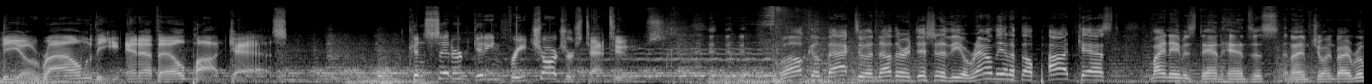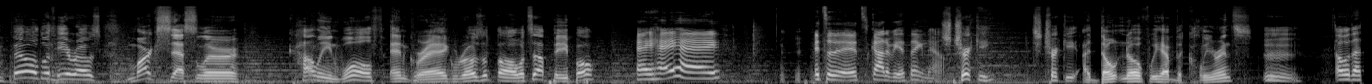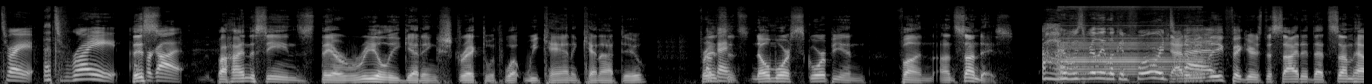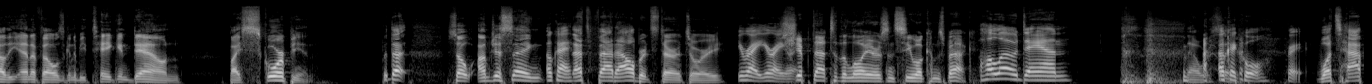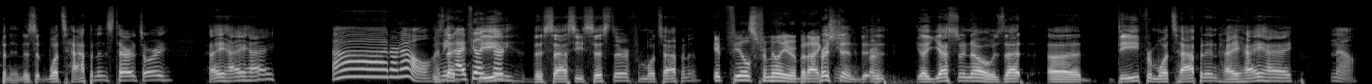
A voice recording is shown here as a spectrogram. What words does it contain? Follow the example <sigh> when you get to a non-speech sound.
The Around the NFL podcast. Considered getting free Chargers tattoos. <laughs> Welcome back to another edition of the Around the NFL podcast. My name is Dan Hanzus, and I am joined by a room filled with heroes Mark Sessler, Colleen Wolfe, and Gregg Rosenthal. What's up, people? Hey, hey, hey! it's a, it's got to be a thing now. It's tricky. It's tricky. I don't know if we have the clearance. Mm. Oh, that's right. That's right. This- I forgot. Behind the scenes, they are really getting strict with what we can and cannot do. For Okay. instance, no more scorpion fun on Sundays. Oh, I was really looking forward to Shadowy that. League figures decided that somehow the NFL is going to be taken down by Scorpion. But that, so I'm just saying, Okay. that's Fat Albert's territory. You're right. You're right. You're right. Ship that to the lawyers and see what comes back. Hello, Dan. <laughs> Now we're saying, Okay, cool. Great. what's happening? Is it what's happening's territory? Hey, hey, hey. Uh, I don't know. I mean, that I feel Dee, like they're. the sassy sister from what's happening? It feels familiar, but I Christian, can't d- uh, yes or no? Is that uh, D from what's happening? Hey, hey, hey. No.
